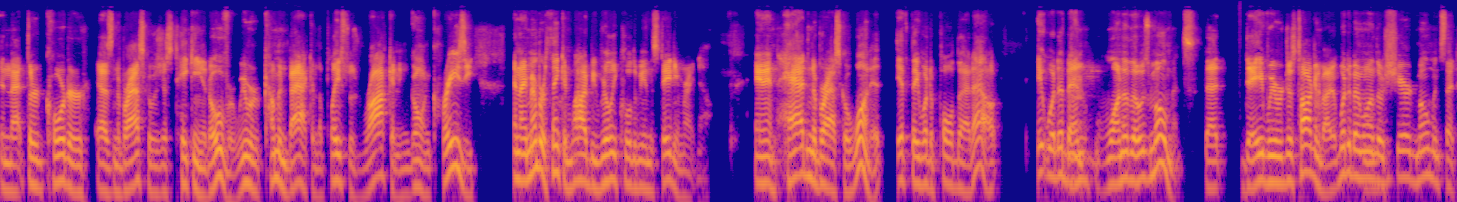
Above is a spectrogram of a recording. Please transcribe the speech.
in that third quarter as Nebraska was just taking it over. We were coming back and the place was rocking and going crazy. And I remember thinking, wow, it'd be really cool to be in the stadium right now. And had Nebraska won it, if they would have pulled that out, it would have been mm-hmm. one of those moments that Dave, we were just talking about. It would have been one of those mm-hmm. shared moments that,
